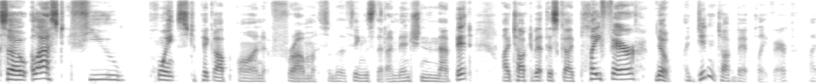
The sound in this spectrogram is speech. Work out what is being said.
so a last few points to pick up on from some of the things that I mentioned in that bit. I talked about this guy Playfair. No, I didn't talk about Playfair. I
